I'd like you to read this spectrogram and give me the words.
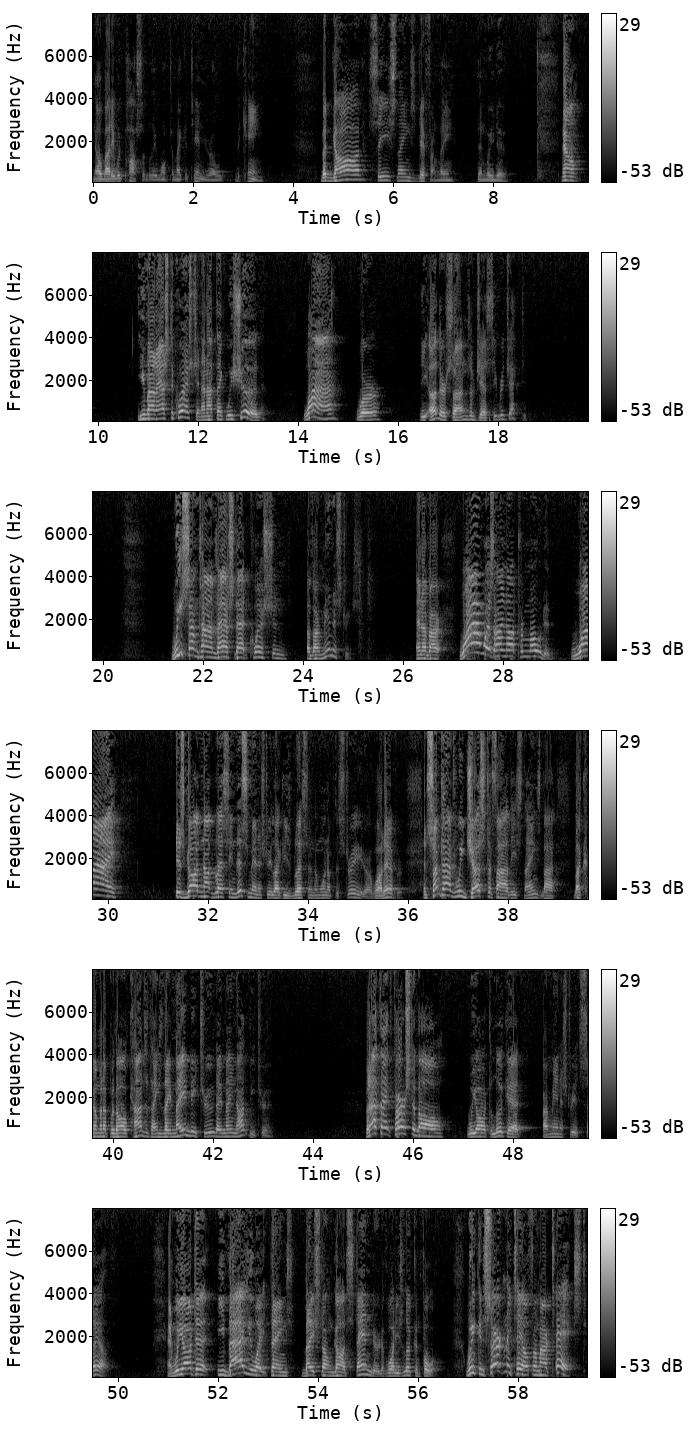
Nobody would possibly want to make a 10 year old the king. But God sees things differently than we do. Now, you might ask the question, and I think we should why were the other sons of Jesse rejected? We sometimes ask that question of our ministries and of our why was I not promoted? Why is God not blessing this ministry like He's blessing the one up the street or whatever? And sometimes we justify these things by, by coming up with all kinds of things. They may be true, they may not be true. But I think, first of all, we ought to look at our ministry itself. And we ought to evaluate things based on God's standard of what He's looking for. We can certainly tell from our text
